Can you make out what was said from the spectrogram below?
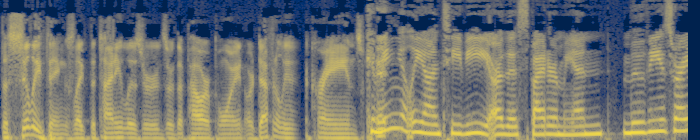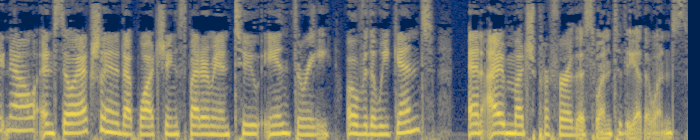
the silly things like the tiny lizards or the PowerPoint or definitely the cranes. Conveniently on TV are the Spider-Man movies right now, and so I actually ended up watching Spider-Man 2 and 3 over the weekend, and I much prefer this one to the other ones.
